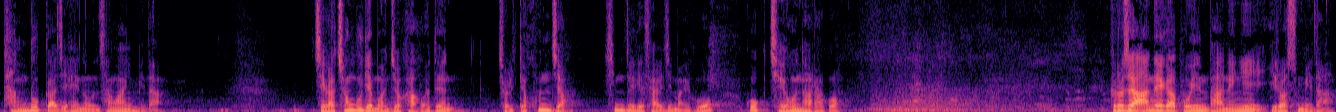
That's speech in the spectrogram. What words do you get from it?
당부까지 해놓은 상황입니다. 제가 천국에 먼저 가거든 절대 혼자 힘들게 살지 말고 꼭 재혼하라고. 그러자 아내가 보인 반응이 이렇습니다.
